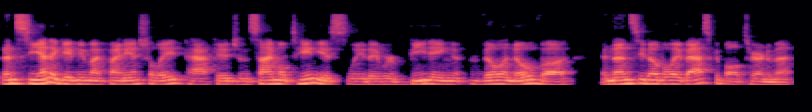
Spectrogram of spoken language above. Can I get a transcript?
then Siena gave me my financial aid package, and simultaneously they were beating Villanova in the NCAA basketball tournament.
